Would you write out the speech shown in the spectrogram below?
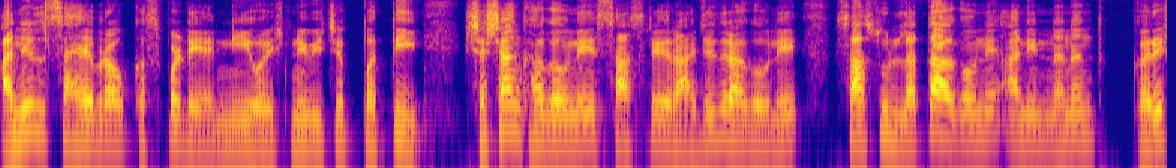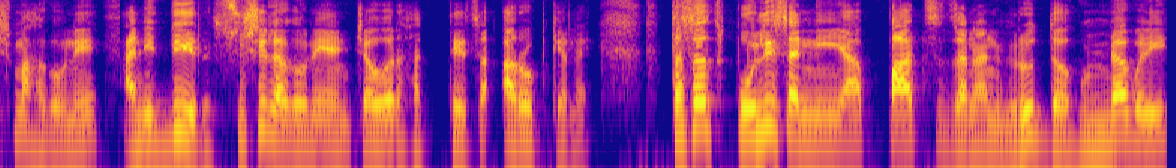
अनिल साहेबराव कसपटे यांनी वैष्णवीचे पती शशांक हगवणे सासरे राजेंद्र हगवणे सासू लता हगवणे आणि ननंद करिश्मा हगवणे आणि दीर सुशील हगवणे यांच्यावर हत्येचा आरोप केलाय. तसंच पोलिसांनी या पाच जणांविरुद्ध हुंडाबळी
